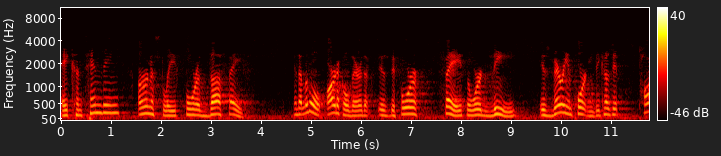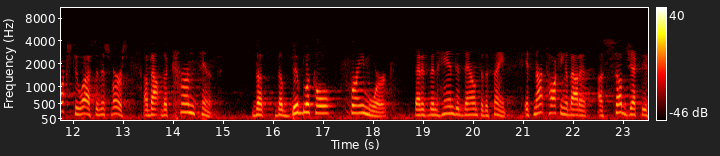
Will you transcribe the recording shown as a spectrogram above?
a contending earnestly for the faith. And that little article there that is before faith, the word the, is very important because it talks to us in this verse about the content, the, the biblical framework that has been handed down to the saints. It's not talking about a, a subjective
